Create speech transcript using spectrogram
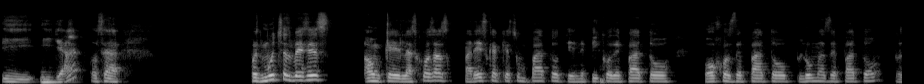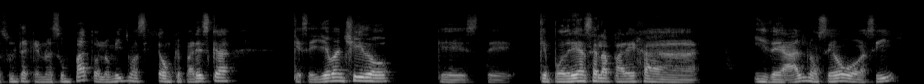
Y, y ya, o sea, pues muchas veces, aunque las cosas parezca que es un pato, tiene pico de pato, ojos de pato, plumas de pato, resulta que no es un pato. Lo mismo así, aunque parezca que se llevan chido, que este, que podrían ser la pareja ideal, no sé, o así,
